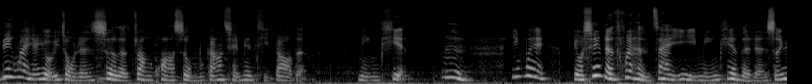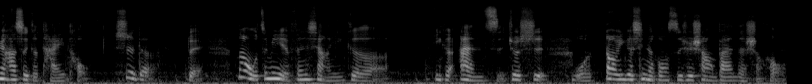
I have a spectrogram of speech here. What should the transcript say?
另外也有一种人设的状况，是我们刚刚前面提到的名片，嗯，因为有些人会很在意名片的人设，因为它是个抬头。是的，对那我这边也分享一个一个案子，就是我到一个新的公司去上班的时候，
